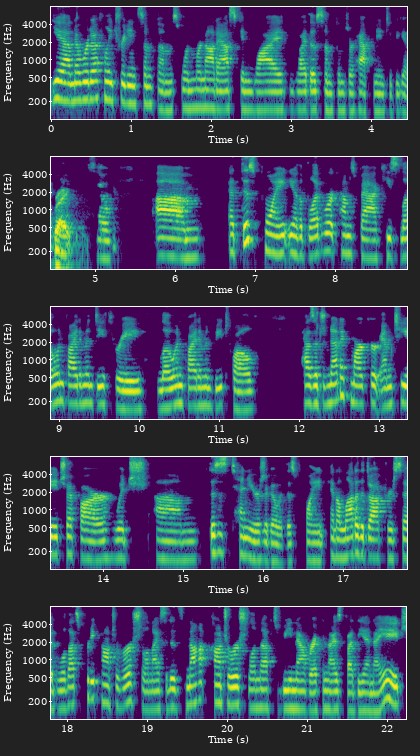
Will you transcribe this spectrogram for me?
Yeah, no, we're definitely treating symptoms when we're not asking why why those symptoms are happening to begin right. with. So um, at this point, you know, the blood work comes back. He's low in vitamin D3, low in vitamin B12, has a genetic marker MTHFR, which um, this is 10 years ago at this point. And a lot of the doctors said, well, that's pretty controversial. And I said, it's not controversial enough to be now recognized by the NIH.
